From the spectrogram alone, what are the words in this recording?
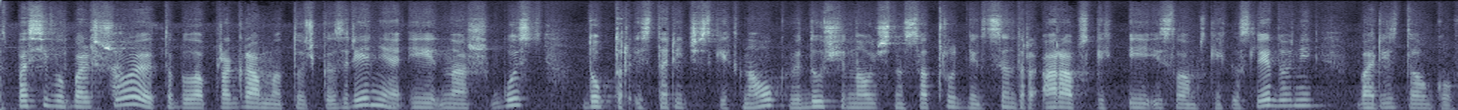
Спасибо большое. Это была программа «Точка зрения» и наш гость, доктор исторических наук, ведущий научный сотрудник Центра арабских и исламских исследований Борис Долгов.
